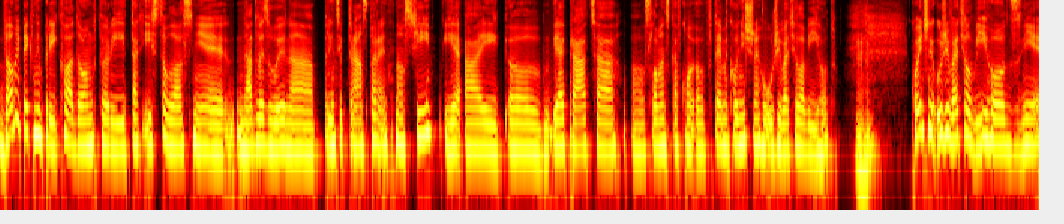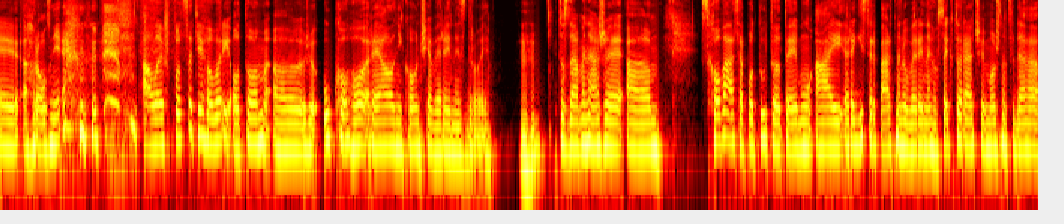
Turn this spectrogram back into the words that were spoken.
veľmi pekným príkladom, ktorý takisto vlastne nadvezuje na princíp transparentnosti, je aj, uh, je aj práca uh, Slovenska v, v téme konečného užívateľa výhod. Mm-hmm. Konečný užívateľ výhod znie hrozne, ale v podstate hovorí o tom, že u koho reálne končia verejné zdroje. Mm-hmm. To znamená, že Schová sa po túto tému aj register partnerov verejného sektora, čo je možno teda uh,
